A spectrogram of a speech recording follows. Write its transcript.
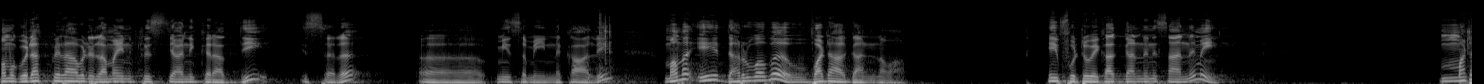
මම ගොඩක් වෙලාවට ළමයින් ක්‍රිස්තියානි කරද්දී ඉස්සර මීසම ඉන්න කාලේ මම ඒ දරුවව වඩා ගන්නවා. ඒ ෆොටෝ එකක් ගන්න නිසා නෙමෙයි. මට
